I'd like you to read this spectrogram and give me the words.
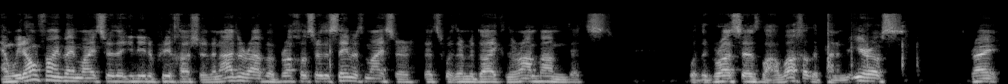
And we don't find by meiser that you need a pri chashav. And adarabba brachos are the same as meiser. That's what they're medaik in the Rambam. That's what the Gra says, la halacha, the Panim Meiros, right?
